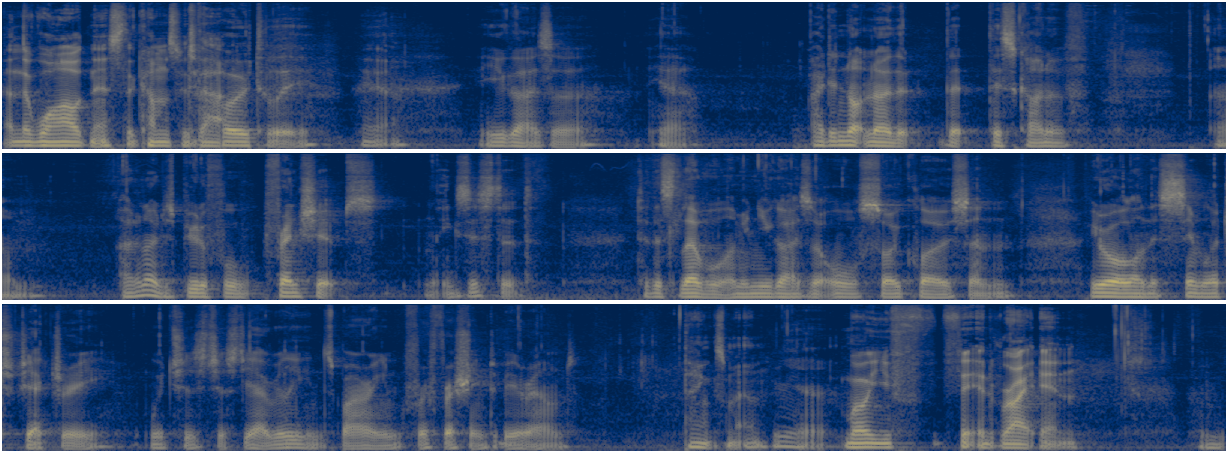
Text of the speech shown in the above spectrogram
and the wildness that comes with that. Totally. Yeah, You guys are, yeah. I did not know that that this kind of, um, I don't know, just beautiful friendships existed to this level. I mean, you guys are all so close, and you're all on this similar trajectory, which is just yeah, really inspiring and refreshing to be around. thanks, man. Yeah. Well, you fitted right in. Um,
